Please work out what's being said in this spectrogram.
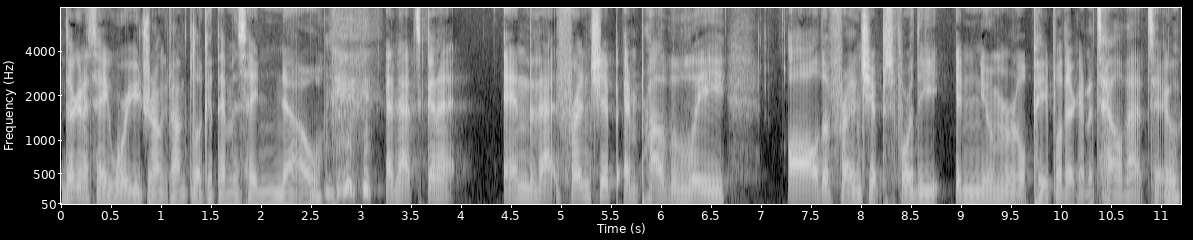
they're gonna say, "Were you drunk?" And I have to look at them and say, "No," and that's gonna end that friendship and probably all the friendships for the innumerable people they're gonna tell that to.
